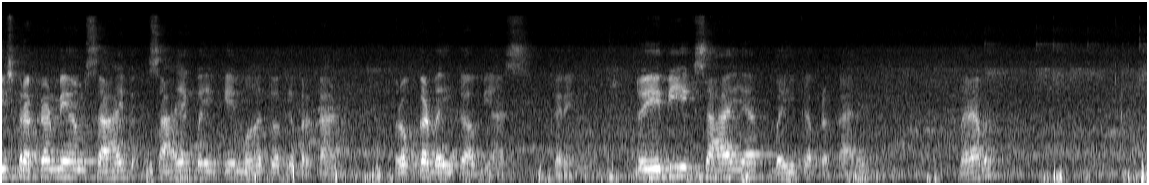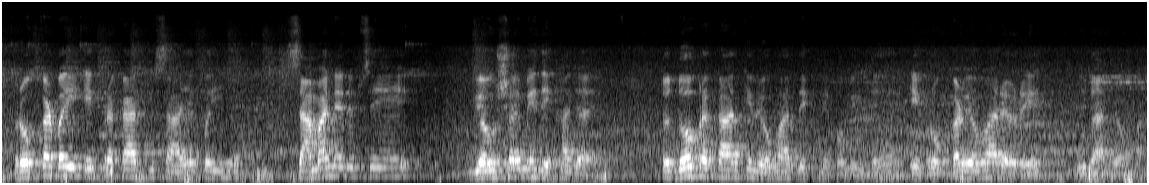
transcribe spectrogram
इस प्रकरण में हम सहायक सहायक बही के महत्व के प्रकार रोकड़ बही का अभ्यास करेंगे। तो ये भी एक सहायक बही का प्रकार है। बराबर? रोकड़ बही एक प्रकार की सहायक बही है। सामान्य रूप से व्यवसाय में देखा जाए तो दो प्रकार के व्यवहार देखने को मिलते हैं। एक रोकड़ व्यवहार और एक उदार व्यवहार।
